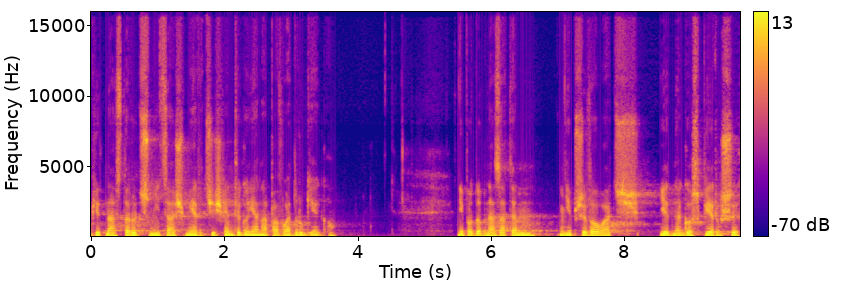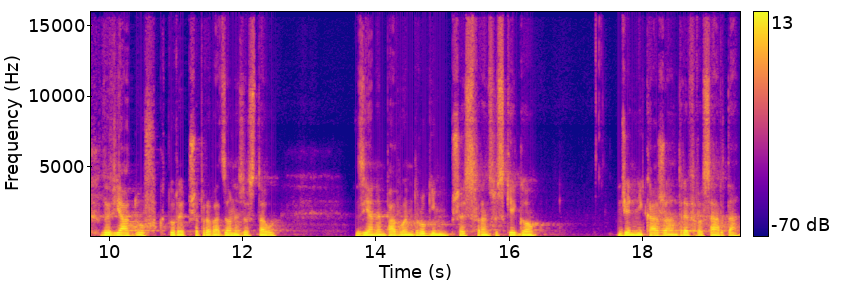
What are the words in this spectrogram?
15. rocznica śmierci świętego Jana Pawła II. Niepodobna zatem nie przywołać jednego z pierwszych wywiadów, który przeprowadzony został z Janem Pawłem II przez francuskiego dziennikarza André Frossarda,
